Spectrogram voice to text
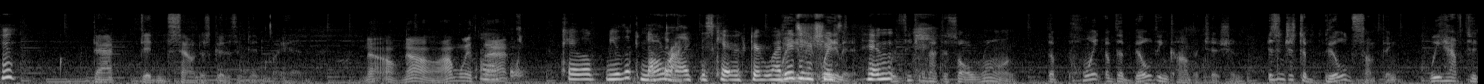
Hmm. That didn't sound as good as it did in my head. No, no, I'm with that. Caleb, you look nothing right. like this character. Why Wait did a you minute, wait a minute. him? We're thinking about this all wrong. The point of the building competition isn't just to build something. We have to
